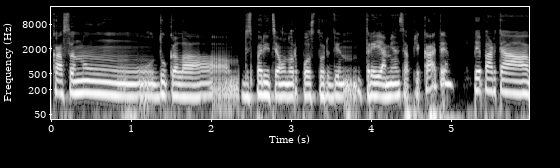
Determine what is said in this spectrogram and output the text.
ca să nu ducă la dispariția unor posturi din trei amenzi aplicate. Pe partea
